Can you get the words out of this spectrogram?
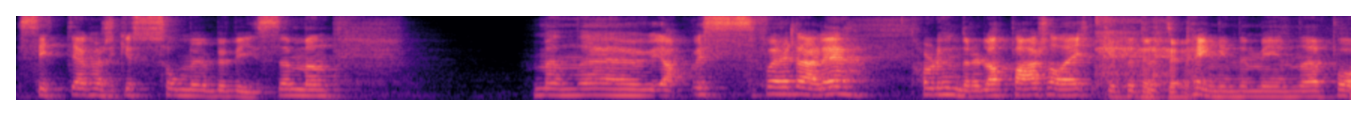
City har kanskje ikke så mye å bevise, men Men eh, ja, hvis For helt ærlig har du hundrelapp her, så hadde jeg ikke puttet pengene mine på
